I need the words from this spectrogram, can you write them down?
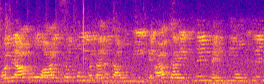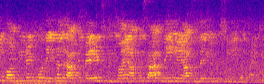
اور میں آپ کو آج سب کو یہ بتانا چاہوں گی کہ آپ چاہے کتنے بھی محنتی ہوں کتنے بھی کانفیڈنٹ ہوں لیکن اگر آپ کے پیرنٹس کی دعائیں آپ کے ساتھ نہیں ہیں آپ زندگی میں کچھ بھی نہیں کر پائیں گے۔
